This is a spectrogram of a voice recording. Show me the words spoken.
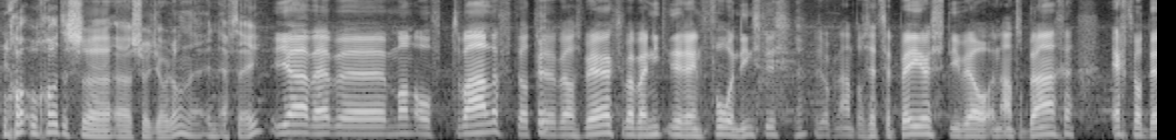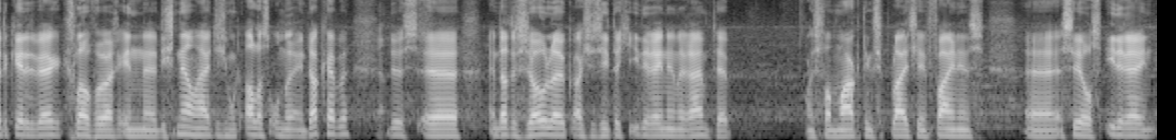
Hoe, gro- hoe groot is eh eh, Sergio dan eh, in FTE? Ja, we hebben een man of 12 dat Oké. eh, bij ons werkt, waarbij niet iedereen vol in dienst is. Ja. Dus ook een aantal ZZP'ers die wel een aantal dagen echt wel dedicated werken. Ik geloof heel erg in eh, die snelheid, dus je moet alles onder één dak hebben. Ja. Dus, eh, en dat is zo leuk als je ziet dat je iedereen in de ruimte hebt. Dus van marketing, supply chain, finance, eh, sales, iedereen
